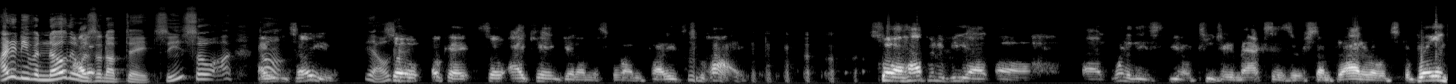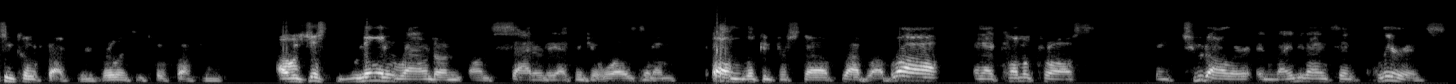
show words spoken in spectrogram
I didn't even know there was an update. See, so I, I oh, didn't tell you. yeah, okay. So okay, so I can't get on the squatty potty; it's too high. so I happen to be at uh, at one of these, you know, TJ Maxx's or something. I don't know. It's Burlington Coat Factory. Burlington Coat Factory. I was just milling around on on Saturday, I think it was, and I'm I'm looking for stuff, blah blah blah, and I come across a two dollar and ninety nine cent clearance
